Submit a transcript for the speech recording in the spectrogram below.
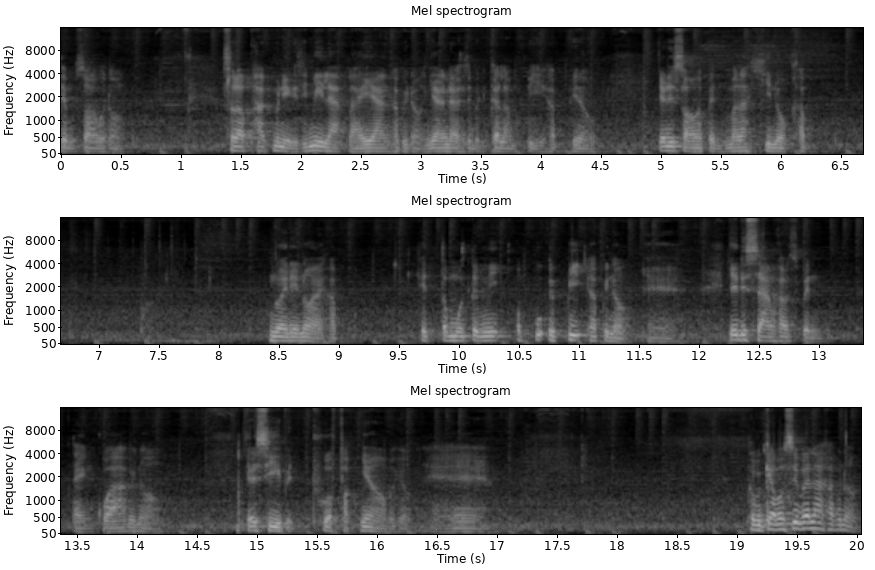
เต็มซอยพี่น้อง สำหรับผักมันนี่ก็จะมีหลากหลายอย่างครับพี่น้องอย่างแรกจะเป็นกะหล่ำปีครับพี่น้องอย่างที่สองก็เป็นมะละคีนกครับหน่วยนิดหน่อยครับเห็ดตมุตมิอปุอปิครับพี่น้องอย่างที่สามครับจะเป็นแตงกวาพี่น้องอย่างที่สี่เป็นถั่วฝักยาวพี่น้องเออผมแกมาซื้อเวลาครับพี่น้อง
